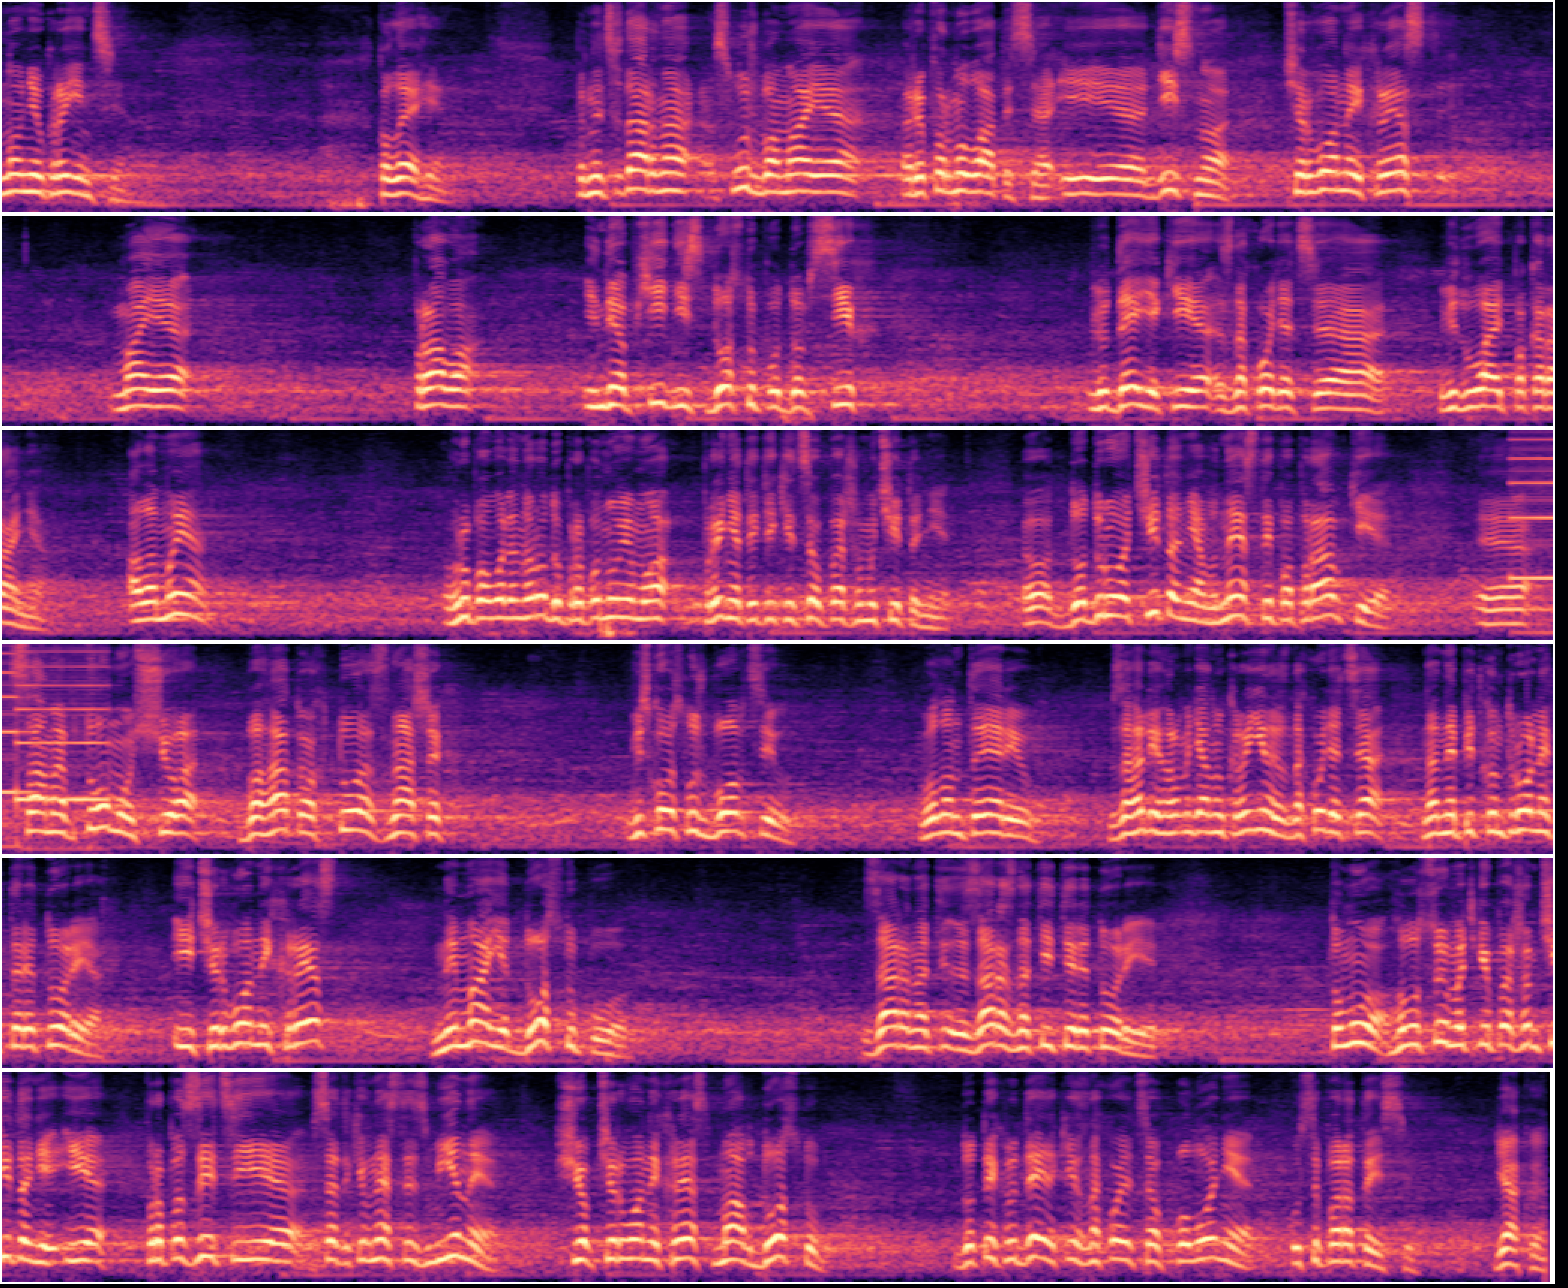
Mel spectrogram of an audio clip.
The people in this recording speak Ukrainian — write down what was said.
Шановні українці, колеги, пенітенціарна служба має реформуватися і дійсно Червоний Хрест має право і необхідність доступу до всіх людей, які знаходяться, відбувають покарання. Але ми, група «Воля народу», пропонуємо прийняти тільки це в першому читанні. Е, До другого читання внести поправки е, саме в тому, що багато хто з наших військовослужбовців, волонтерів, взагалі громадян України знаходяться на непідконтрольних територіях. І Червоний Хрест не має доступу зараз на тій території. Тому голосуємо тільки в першому читанні і пропозиції все-таки внести зміни, щоб Червоний Хрест мав доступ до тих людей, які знаходяться в полоні у сепаратистів. Дякую.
